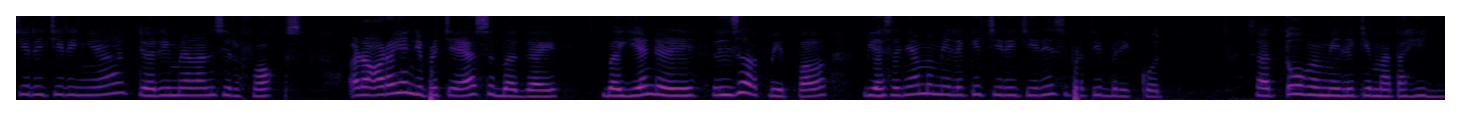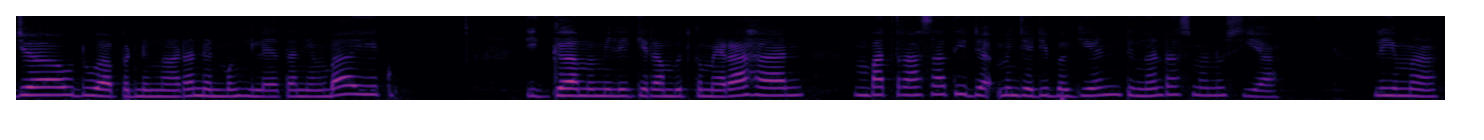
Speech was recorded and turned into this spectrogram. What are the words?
ciri-cirinya dari Melansir Fox orang-orang yang dipercaya sebagai bagian dari lizard people biasanya memiliki ciri-ciri seperti berikut satu memiliki mata hijau dua pendengaran dan penglihatan yang baik tiga memiliki rambut kemerahan Empat rasa tidak menjadi bagian dengan ras manusia. 5.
